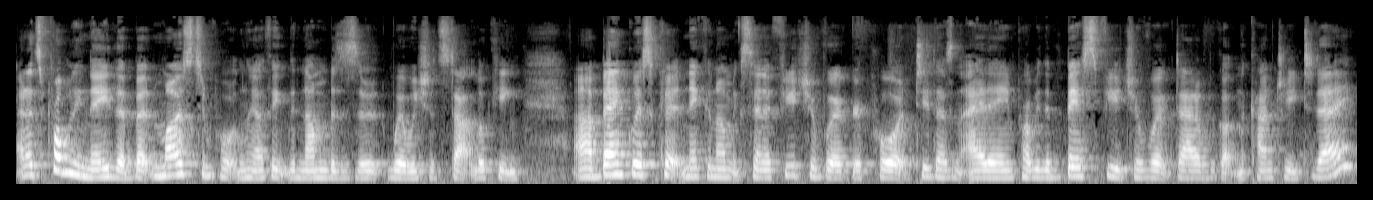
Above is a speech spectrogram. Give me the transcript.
And it's probably neither, but most importantly, I think the numbers are where we should start looking. Uh, Bankwest Curtin Economic Centre Future of Work Report 2018, probably the best future of work data we've got in the country today,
